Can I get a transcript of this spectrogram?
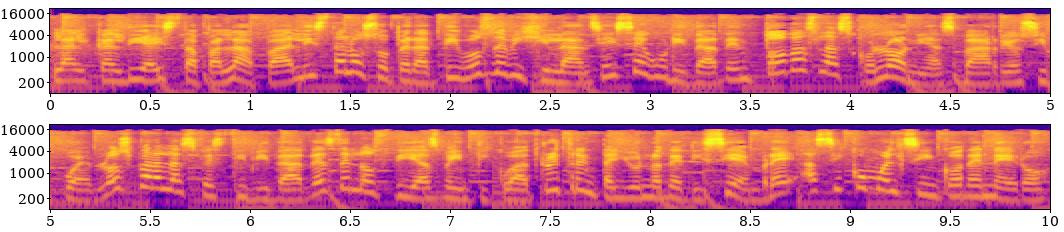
La alcaldía Iztapalapa lista los operativos de vigilancia y seguridad en todas las colonias, barrios y pueblos para las festividades de los días 24 y 31 de diciembre, así como el 5 de enero.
